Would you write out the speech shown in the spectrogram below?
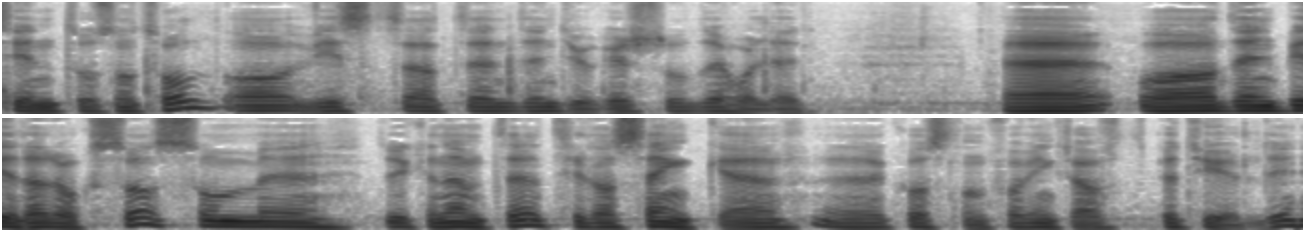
siden 2012 og vist at den duger så det holder. Eh, og den bidrar også, som eh, du ikke nevnte, til å senke eh, kostnadene for vindkraft betydelig,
